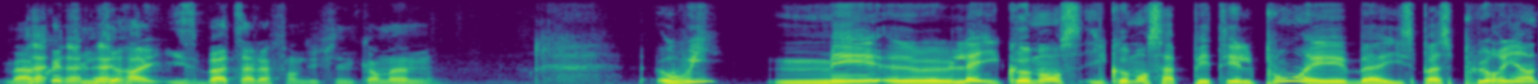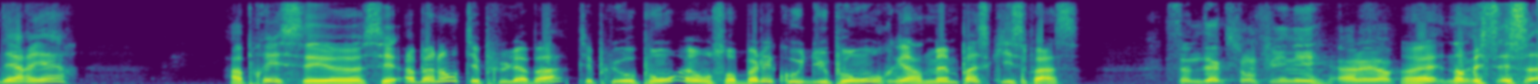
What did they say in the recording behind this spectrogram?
Mais après, Ouais, tu ouais, me diras, ils se battent à la fin du film quand même. Oui, mais euh, là, il commence, il commence à péter le pont et bah, il se passe plus rien derrière. Après, c'est, euh, c'est ah bah non, t'es plus là-bas, t'es plus au pont et on s'en bat les couilles du pont, on regarde même pas ce qui se passe. Scène d'action finie. Allez hop. Ouais, non mais c'est ça.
